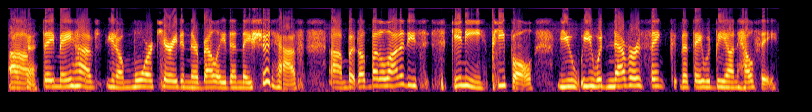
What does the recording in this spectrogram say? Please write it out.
Um, okay. They may have, you know, more carried in their belly than they should have. Um, but but a lot of these skinny people, you you would never think that they would be unhealthy.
